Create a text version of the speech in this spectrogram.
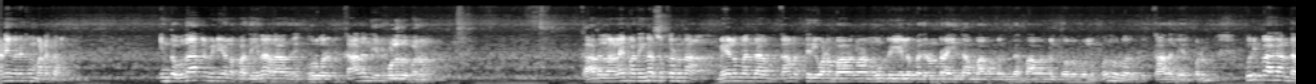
அனைவருக்கும் வணக்கம். இந்த உதாரண வீடியோவில் பார்த்தீங்கன்னா அதாவது ஒருவருக்கு காதல் எப்பொழுது வரும்? காதல்னாலே பார்த்தீங்கன்னா சுக்கரன் தான். மேலும் அந்த காமத்திரிவோண பாவங்களாம் மூன்று ஏழு பதினொன்று ஐந்தாம் பாவங்கள் இந்த பாவங்கள் தொடர்பு கொள்ளும்போது ஒருவருக்கு காதல் ஏற்படும். குறிப்பாக அந்த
